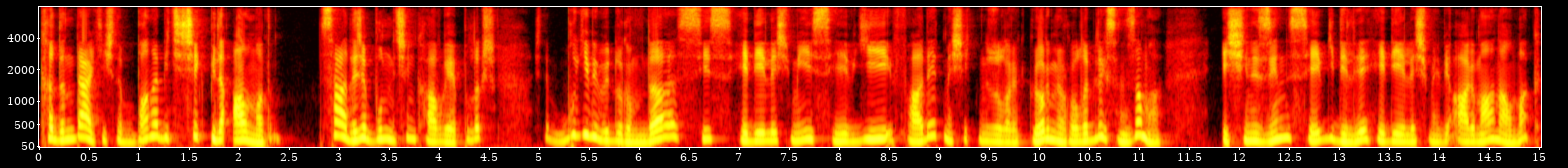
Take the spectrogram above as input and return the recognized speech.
kadın der ki işte bana bir çiçek bile almadın. Sadece bunun için kavga yapılır. İşte bu gibi bir durumda siz hediyeleşmeyi sevgiyi ifade etme şekliniz olarak görmüyor olabilirsiniz ama eşinizin sevgi dili hediyeleşme bir armağan almak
